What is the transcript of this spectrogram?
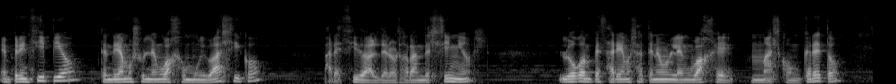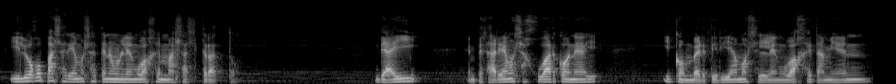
En principio, tendríamos un lenguaje muy básico, parecido al de los grandes simios, luego empezaríamos a tener un lenguaje más concreto y luego pasaríamos a tener un lenguaje más abstracto, de ahí empezaríamos a jugar con él y convertiríamos el lenguaje también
